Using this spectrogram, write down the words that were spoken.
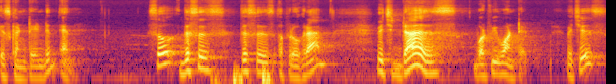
is contained in n. So, this is this is a program which does what we wanted which is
